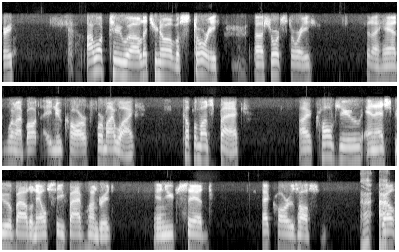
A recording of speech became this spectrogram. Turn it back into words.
Jerry. I want to uh, let you know of a story, a short story that I had when I bought a new car for my wife. A couple of months back, I called you and asked you about an LC 500, and you said that car is awesome. I, Well,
